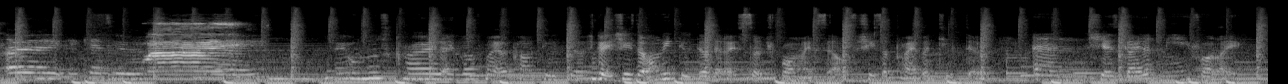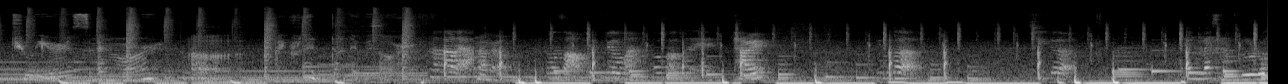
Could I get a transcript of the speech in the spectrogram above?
Alright, take care too. Bye. I almost cried. I love my account tutor. Okay, she's the only tutor that I search for myself. She's a private tutor. And she has guided me for like two years and more. Uh, I couldn't have done it without her. 看到了，看到没有？多少 feel 嘛？多少个 A？猜？六个，七个。应该是撸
